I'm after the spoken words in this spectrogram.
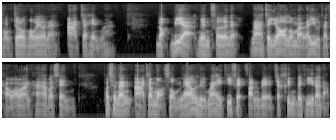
ของโจมพาวเวลนะ อาจจะเห็นว่า ดอกเบี้ยเงินเฟอ้อเนี่ยน่าจะย่อลงมาแล้วอยู่แถวๆประมาณ 5%เพราะฉะนั้นอาจจะเหมาะสมแล้วหรือไม่ที่เฟดฟันเรทจะขึ้นไปที่ระดับ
